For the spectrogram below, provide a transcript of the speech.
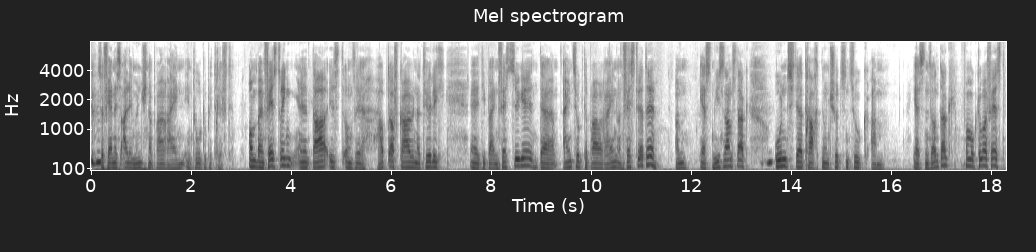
mhm. sofern es alle Münchner Brauereien in Toto betrifft. Und beim Festring, äh, da ist unsere Hauptaufgabe natürlich äh, die beiden Festzüge, der Einzug der Brauereien und Festwirte am ersten Wiesensamstag mhm. und der Trachten- und Schützenzug am ersten Sonntag vom Oktoberfest.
